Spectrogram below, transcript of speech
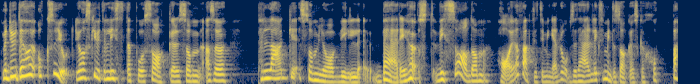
Men du, det har jag också gjort. Jag har skrivit en lista på saker som, alltså plagg som jag vill bära i höst. Vissa av dem har jag faktiskt i min garderob så det här är liksom inte saker jag ska shoppa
